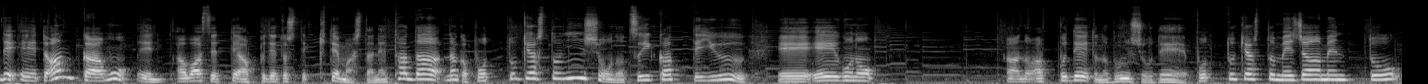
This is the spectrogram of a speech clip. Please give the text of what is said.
で、えーと、アンカーも、えー、合わせてアップデートしてきてましたね。ただ、なんか、ポッドキャスト認証の追加っていう、えー、英語のあのアップデートの文章で、ポッドキャストメジャーメント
